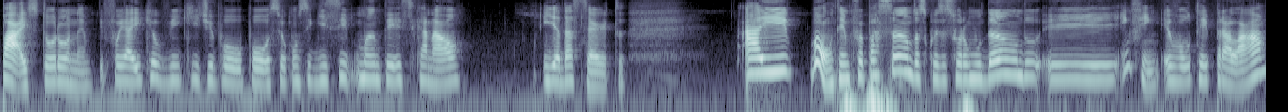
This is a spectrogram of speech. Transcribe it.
pá, estourou, né? E foi aí que eu vi que, tipo, pô, se eu conseguisse manter esse canal, ia dar certo. Aí, bom, o tempo foi passando, as coisas foram mudando e, enfim, eu voltei para lá,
